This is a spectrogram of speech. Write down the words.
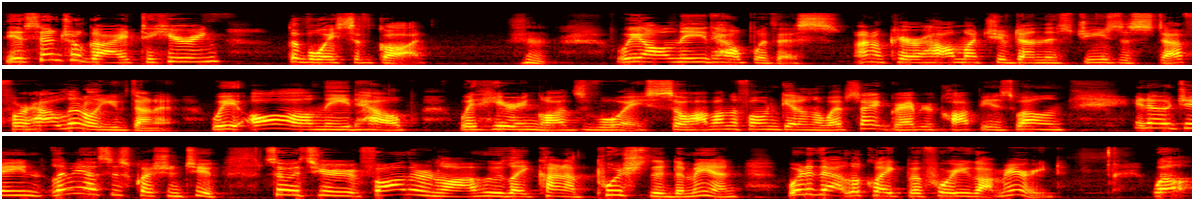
the essential guide to hearing the voice of God. Hmm. We all need help with this. I don't care how much you've done this Jesus stuff or how little you've done it. We all need help with hearing God's voice. So hop on the phone, get on the website, grab your copy as well. And you know, Jane, let me ask this question too. So it's your father-in-law who like kind of pushed the demand. What did that look like before you got married? Well,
